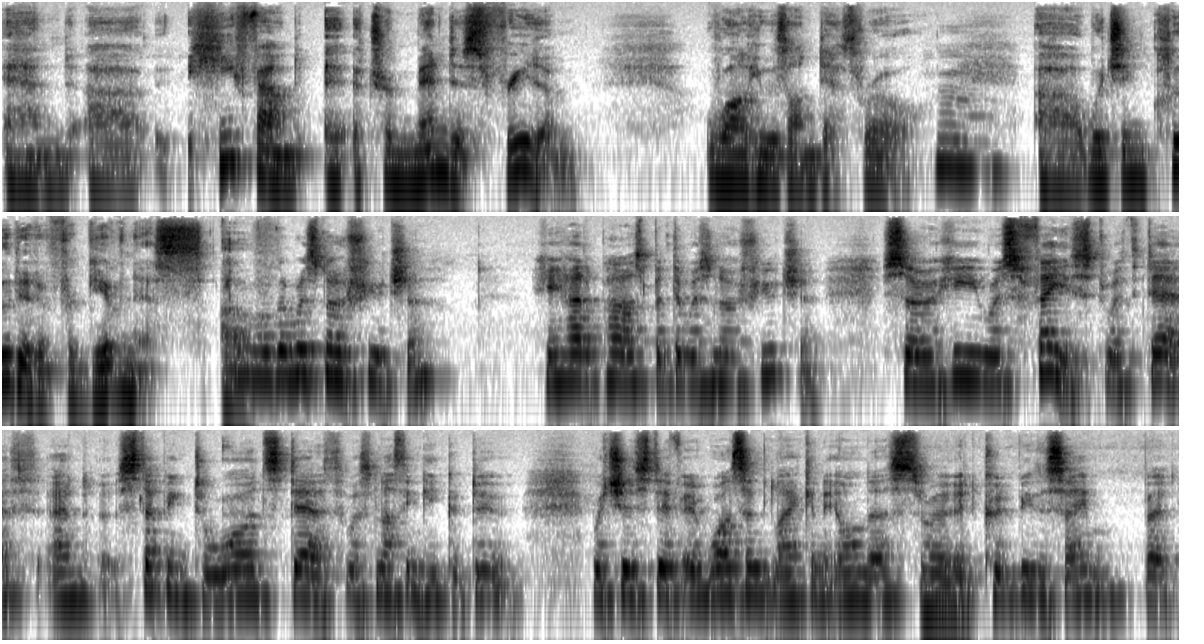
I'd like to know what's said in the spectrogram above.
and uh, he found a, a tremendous freedom while he was on death row, uh, which included a forgiveness of well there was no future. He had a past but there was no future. So he was faced with death and stepping towards death with nothing he could do which is if it wasn't like an illness or it could be the same but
